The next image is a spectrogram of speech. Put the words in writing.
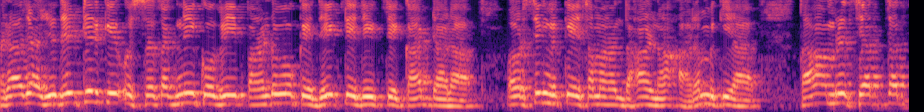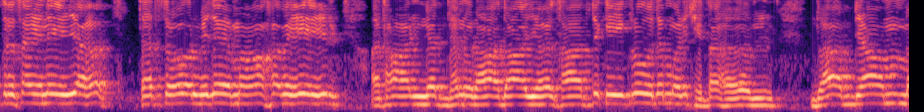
राजा युधिष्ठिर की उस शतग्नि को भी पांडवों के देखते देखते काट डाला और सिंह के समान धारणा आरंभ किया। तामृत्युत्र सैन्य शत्रुर्विजय माहवे सात्विकी क्रोध मूर्छित। द्वाभ्याम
